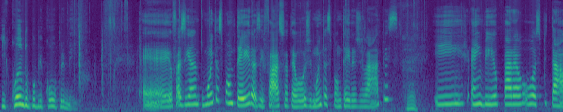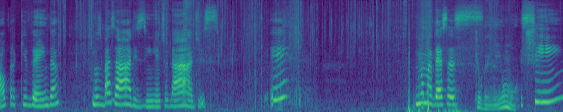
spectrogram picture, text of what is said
e quando publicou o primeiro? É, eu fazia muitas ponteiras e faço até hoje muitas ponteiras de lápis hum. e envio para o hospital para que venda nos bazares, em entidades. E numa dessas que eu ganhei um monte. Sim,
